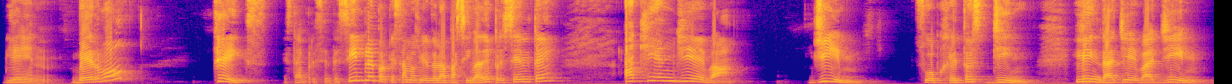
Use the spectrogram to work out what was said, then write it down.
Bien. Verbo, takes. Está en presente simple porque estamos viendo la pasiva de presente. ¿A quién lleva? Jim. Su objeto es Jim. Linda lleva Jim.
